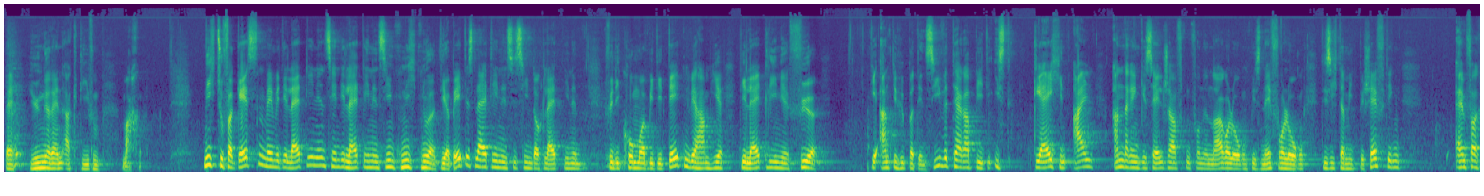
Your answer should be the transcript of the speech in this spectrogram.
bei jüngeren Aktiven machen. Nicht zu vergessen, wenn wir die Leitlinien sehen, die Leitlinien sind nicht nur Diabetes-Leitlinien, sie sind auch Leitlinien für die Komorbiditäten. Wir haben hier die Leitlinie für die antihypertensive Therapie, die ist gleich in allen anderen Gesellschaften von den Neurologen bis Nephrologen, die sich damit beschäftigen. Einfach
